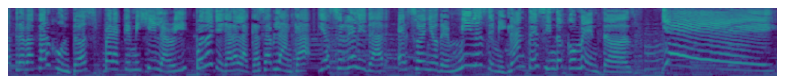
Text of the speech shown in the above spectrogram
a trabajar juntos para que mi Hillary pueda llegar a la Casa Blanca y hacer realidad el sueño de miles de migrantes sin documentos. ¡Yay!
